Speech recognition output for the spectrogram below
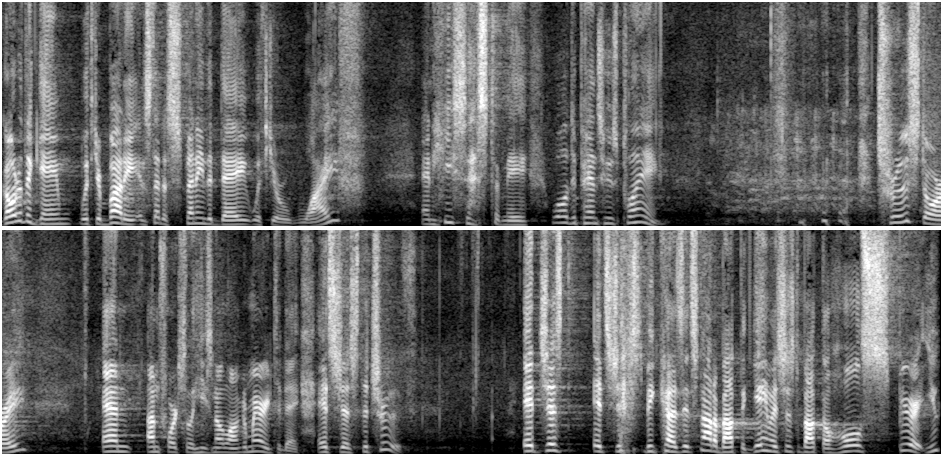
go to the game with your buddy instead of spending the day with your wife? And he says to me, Well, it depends who's playing. True story. And unfortunately, he's no longer married today. It's just the truth. It just, it's just because it's not about the game, it's just about the whole spirit. You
